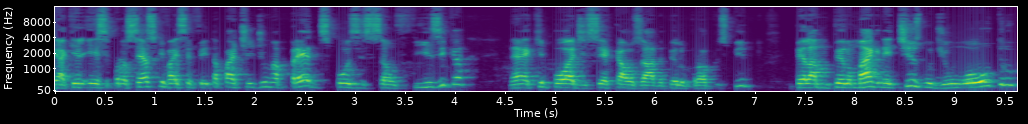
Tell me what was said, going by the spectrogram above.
que é aquele, esse processo que vai ser feito a partir de uma predisposição física, né, que pode ser causada pelo próprio espírito, pela, pelo magnetismo de um outro,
